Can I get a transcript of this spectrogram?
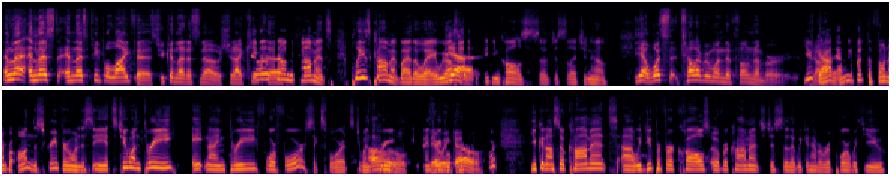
Unless unless unless people like this, you can let us know. Should I keep Let the us know in the comments. Please comment, by the way. We're also Yeah. taking calls, so just to let you know. yeah? What's the, tell everyone the phone number? You John. got it. I'm to put the phone number on the screen for everyone to see. It's 213 893 4464. It's 213 Oh, there we go. You can also comment. Uh, we do prefer calls over comments just so that we can have a rapport with you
